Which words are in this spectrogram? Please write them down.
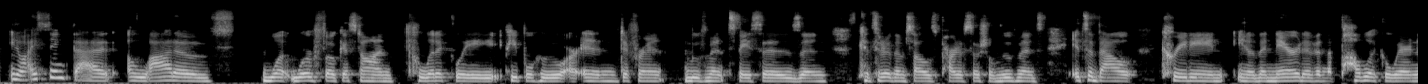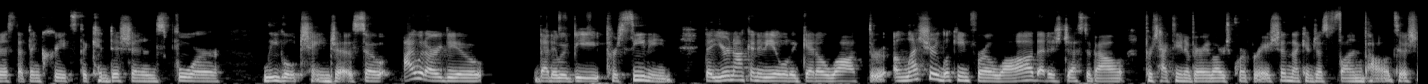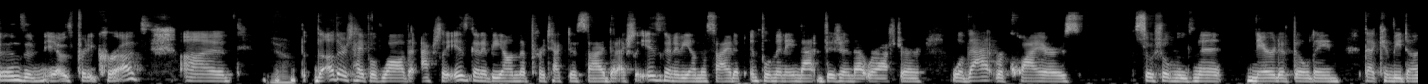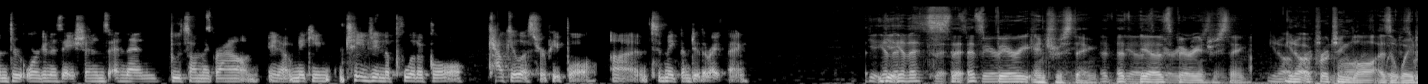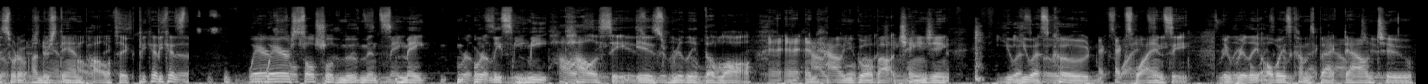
you know, I think that a lot of what we're focused on politically, people who are in different movement spaces and consider themselves part of social movements, it's about creating, you know, the narrative and the public awareness that then creates the conditions for legal changes. So I would argue that it would be proceeding that you're not going to be able to get a law through unless you're looking for a law that is just about protecting a very large corporation that can just fund politicians and you know is pretty corrupt uh, yeah. the other type of law that actually is going to be on the protective side that actually is going to be on the side of implementing that vision that we're after well that requires social movement narrative building that can be done through organizations and then boots on the ground you know making changing the political calculus for people uh, to make them do the right thing. Yeah, yeah, that's that's, that's, that's very, very interesting. That, yeah, that's, yeah, that's very, very interesting. interesting. You know, you know, approaching law as a way to sort of understand politics, because, because where, where social movements make, or at least meet policy, is really the law, and, and how you go about changing U.S. Code X, Y, and Z. It really always comes back down to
